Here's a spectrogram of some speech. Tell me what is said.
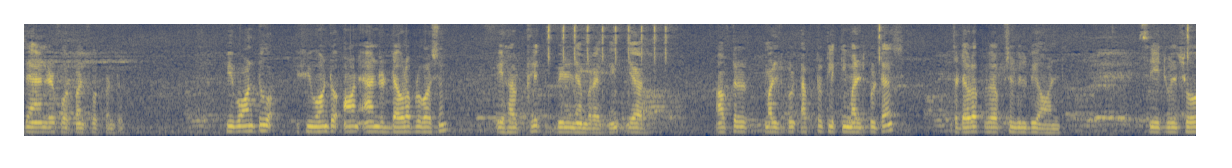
say Android 4.4.2 we want to if you want to on Android developer version we have click build number I think. Yeah after multiple after clicking multiple times the developer option will be on. See it will show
